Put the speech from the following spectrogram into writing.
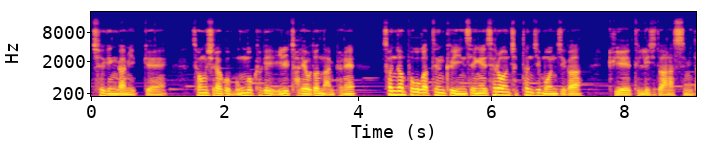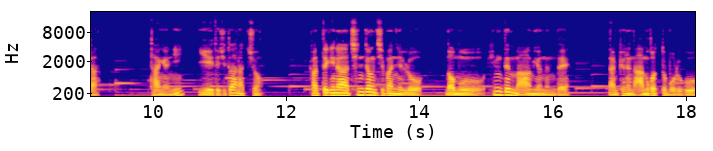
책임감 있게 성실하고 묵묵하게 일 잘해오던 남편의 선전포고 같은 그 인생의 새로운 챕터인지 뭔지가 귀에 들리지도 않았습니다. 당연히 이해되지도 않았죠. 가뜩이나 친정 집안일로 너무 힘든 마음이었는데 남편은 아무것도 모르고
